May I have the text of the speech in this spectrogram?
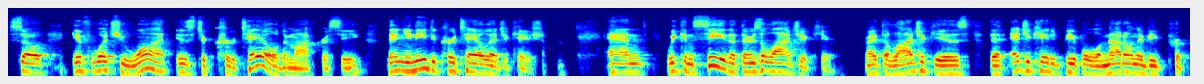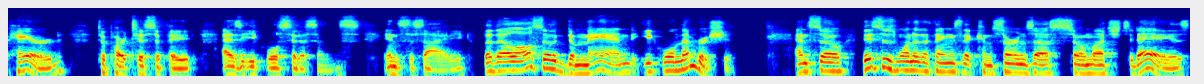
So if what you want is to curtail democracy, then you need to curtail education. And we can see that there's a logic here right? The logic is that educated people will not only be prepared to participate as equal citizens in society, but they'll also demand equal membership. And so this is one of the things that concerns us so much today is,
